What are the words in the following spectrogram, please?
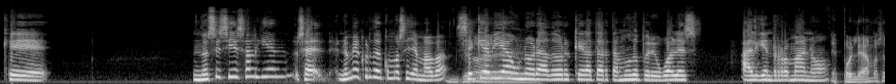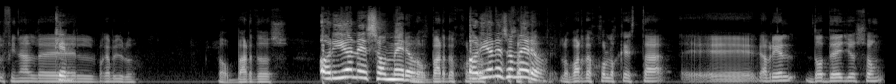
que no sé si es alguien, o sea, no me acuerdo de cómo se llamaba. Yo sé no que había un orador que era tartamudo, pero igual es alguien romano. Spoileamos el final del capítulo. Los bardos. Orión es Homero. Los bardos con Orión los, Homero. Los bardos con los que está eh, Gabriel, dos de ellos son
